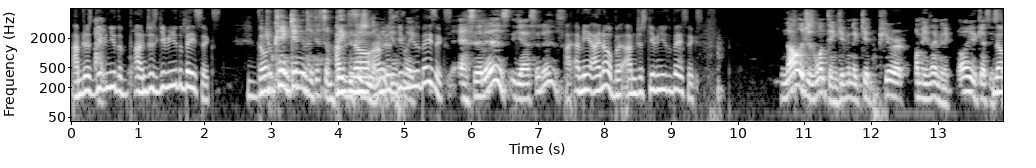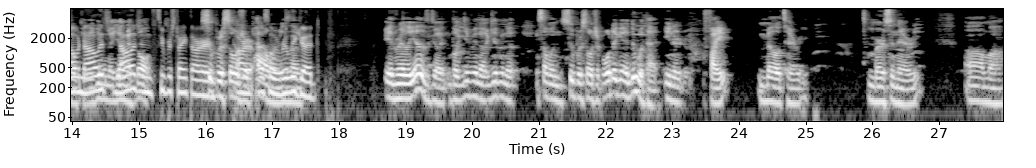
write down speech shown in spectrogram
i'm just I- giving you the i'm just giving you the basics don't You can't give me, like, that's a big I'm, decision no i'm just giving like, you the basics Yes, it is. Yes, it is. I, I mean i know but i'm just giving you the basics Knowledge is one thing. Giving a kid pure. I mean, not even. A, oh, I guess he's no knowledge Giving a young knowledge adult, and super strength are super soldier are power also really like, good It really is good, but giving a giving a someone super soldier, what are they gonna do with that? Either fight, military, mercenary. Um, uh,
